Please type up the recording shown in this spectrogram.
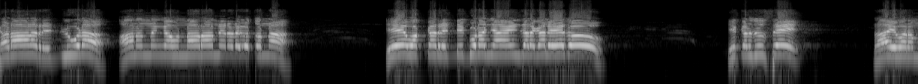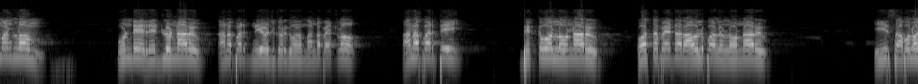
కడాన రెడ్లు కూడా ఆనందంగా ఉన్నారా అని నేను అడుగుతున్నా. ఏ ఒక్క రెడ్డికి కూడా న్యాయం జరగలేదు. ఇక్కడ చూస్తే రాయవరం మండలం ఉండే రెడ్లున్నారు. అనపర్తి నియోజకవర్గం మండపేటలో అనపర్తి బిక్కవోల్లో ఉన్నారు. కొత్తపేట రావులపాలెంలో ఉన్నారు. ఈ సభలో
